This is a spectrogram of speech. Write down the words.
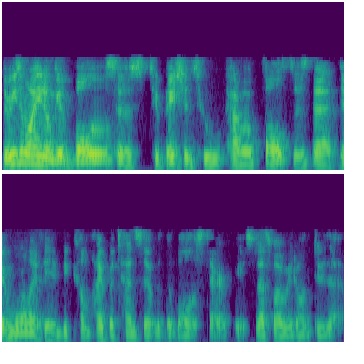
The reason why you don't give boluses to patients who have a pulse is that they're more likely to become hypotensive with the bolus therapy. So that's why we don't do that.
